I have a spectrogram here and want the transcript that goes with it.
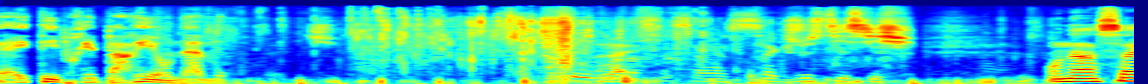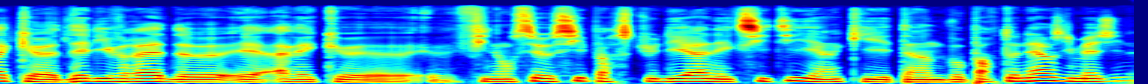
a été préparé en amont. Et voilà, ça c'est un sac juste ici. On a un sac euh, délivré de, avec, euh, financé aussi par Studia Nexity, hein, qui est un de vos partenaires, j'imagine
